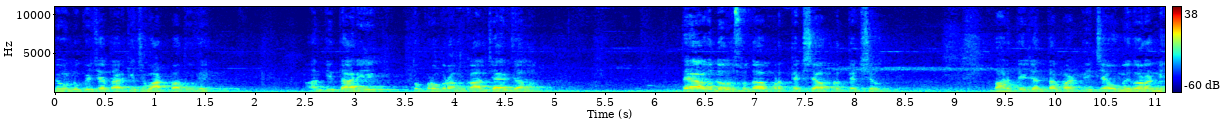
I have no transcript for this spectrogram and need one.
निवडणुकीच्या तारखेची वाट पाहत होते. आणि ती तारीख तो प्रोग्राम काल जाहीर झाला. त्या अगोदर सुद्धा प्रत्यक्ष अप्रत्यक्ष भारतीय जनता पार्टीच्या उमेदवारांनी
